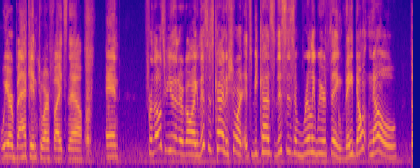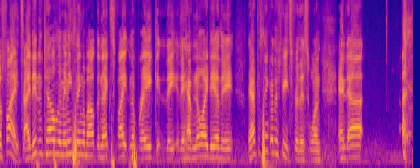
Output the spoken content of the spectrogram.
we are back into our fights now. And for those of you that are going, this is kind of short, it's because this is a really weird thing. They don't know the fights. I didn't tell them anything about the next fight in the break. They they have no idea. They they have to think on their feet for this one. And uh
